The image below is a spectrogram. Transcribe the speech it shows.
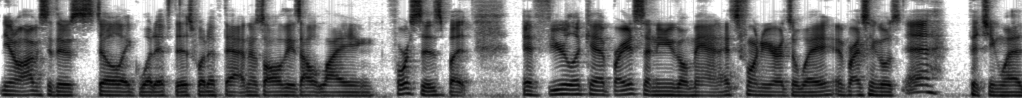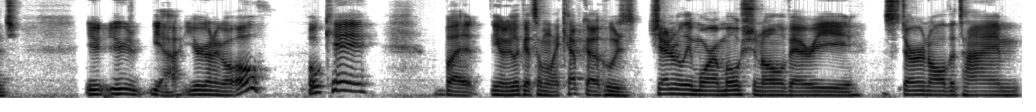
You know, obviously there's still like what if this, what if that, and there's all these outlying forces. But if you look at Bryson and you go, man, it's 400 yards away, and Bryson goes, eh, pitching wedge, you, you, yeah, you're gonna go, oh, okay. But you know, you look at someone like Koepka, who's generally more emotional, very stern all the time.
